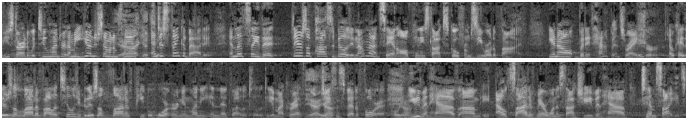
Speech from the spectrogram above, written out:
You started with 200 i mean you understand what i'm yeah, saying and just think about it and let's say that there's a possibility and i'm not saying all penny stocks go from zero to five you know, but it happens, right? Sure. Okay, there's a lot of volatility, but there's a lot of people who are earning money in that volatility. Am I correct? Yeah, Jason yeah. Spatafora. Oh, yeah. You even have, um, outside of marijuana stocks, you even have Tim Sykes,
